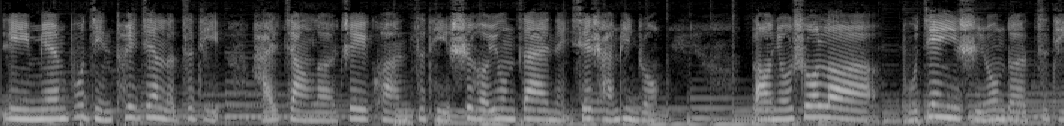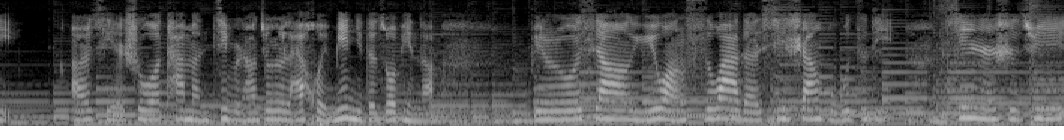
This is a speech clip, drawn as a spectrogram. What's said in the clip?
里面不仅推荐了字体，还讲了这一款字体适合用在哪些产品中。老牛说了不建议使用的字体，而且说他们基本上就是来毁灭你的作品的，比如像渔网丝袜的西珊瑚字体、新人时期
